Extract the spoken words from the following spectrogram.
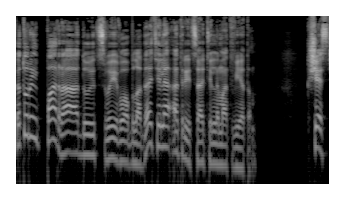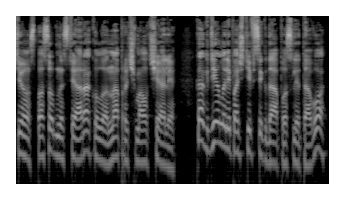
который порадует своего обладателя отрицательным ответом. К счастью, способности Оракула напрочь молчали, как делали почти всегда после того,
